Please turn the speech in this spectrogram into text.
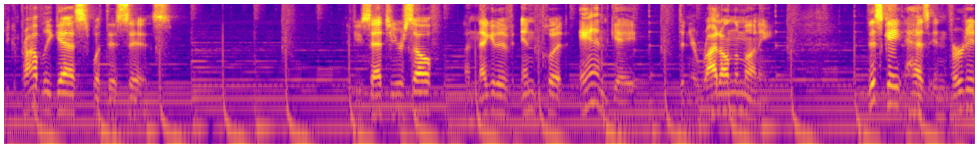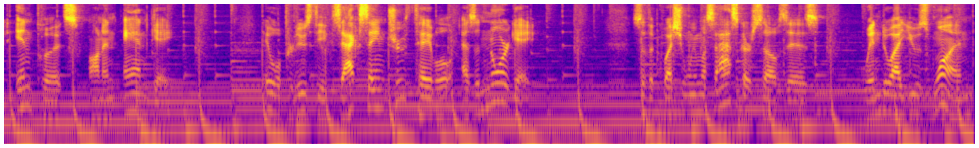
You can probably guess what this is. If you said to yourself, a negative input AND gate, then you're right on the money. This gate has inverted inputs on an AND gate. It will produce the exact same truth table as a NOR gate. So the question we must ask ourselves is, when do I use one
